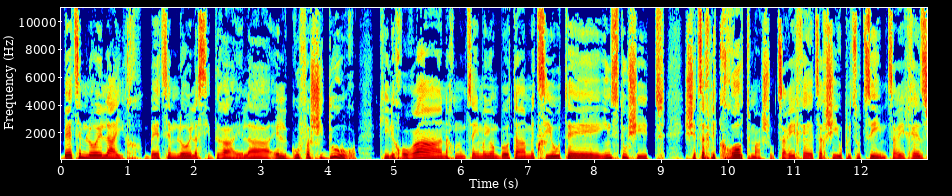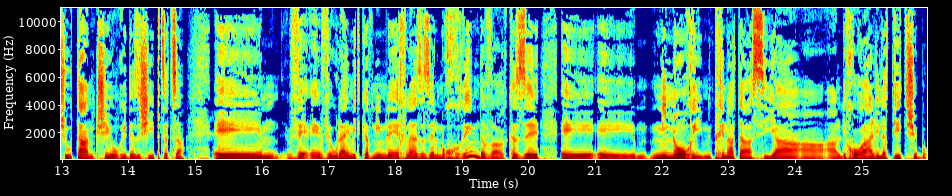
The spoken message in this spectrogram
בעצם לא אלייך, בעצם לא אל הסדרה, אלא אל גוף השידור. כי לכאורה אנחנו נמצאים היום באותה מציאות אה, אינסטושית שצריך לקרות משהו, צריך, אה, צריך שיהיו פיצוצים, צריך איזשהו טנק שיוריד איזושהי פצצה. אה, ו, אה, ואולי הם מתכוונים לאיך לעזאזל מוכרים דבר כזה אה, אה, מינורי מבחינת העשייה הלכאורה העלילתית שבו.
